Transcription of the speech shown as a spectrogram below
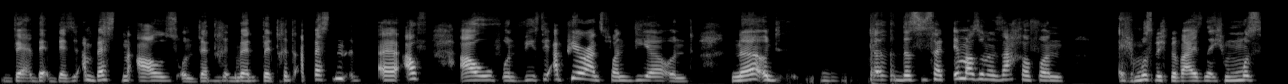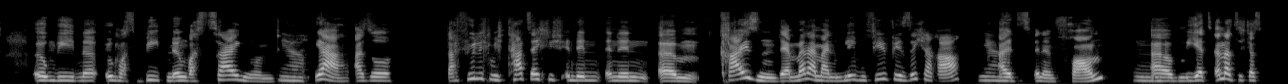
wer, wer, wer sieht am besten aus und wer, mhm. wer, wer tritt am besten äh, auf, auf und wie ist die Appearance von dir und ne und das, das ist halt immer so eine Sache von ich muss mich beweisen, ich muss irgendwie ne, irgendwas bieten, irgendwas zeigen. Und ja, ja also da fühle ich mich tatsächlich in den, in den ähm, Kreisen der Männer in meinem Leben viel, viel sicherer ja. als in den Frauen. Mhm. Ähm, jetzt ändert sich das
